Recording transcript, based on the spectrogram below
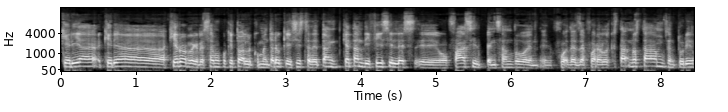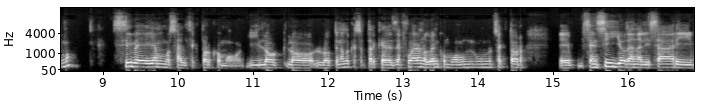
quería, quería, quiero regresar un poquito al comentario que hiciste de tan, qué tan difícil es eh, o fácil pensando en, desde fuera. Los que está, no estábamos en turismo, sí veíamos al sector como, y lo, lo, lo, tenemos que aceptar que desde fuera nos ven como un, un sector eh, sencillo de analizar y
